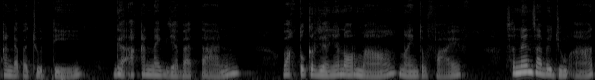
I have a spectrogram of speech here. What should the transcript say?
akan dapat cuti, nggak akan naik jabatan, waktu kerjanya normal 9 to 5, Senin sampai Jumat,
